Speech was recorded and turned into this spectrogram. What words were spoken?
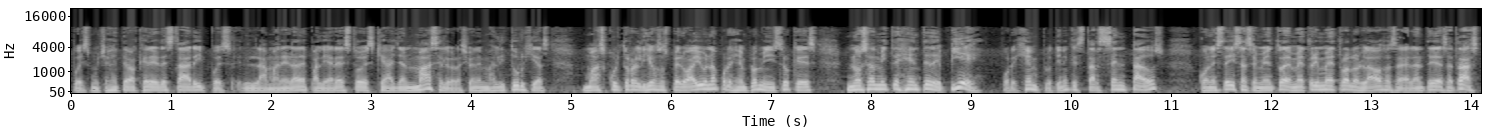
pues mucha gente va a querer estar y pues la manera de paliar esto es que hayan más celebraciones, más liturgias, más cultos religiosos. Pero hay una, por ejemplo, ministro, que es no se admite gente de pie. Por ejemplo, tienen que estar sentados con este distanciamiento de metro y metro a los lados, hacia adelante y hacia atrás.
